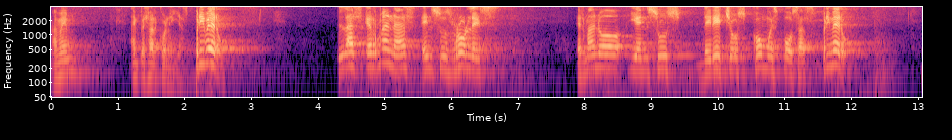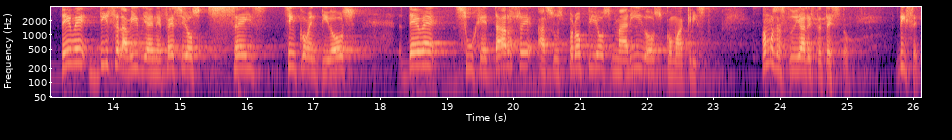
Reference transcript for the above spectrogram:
amén, a empezar con ellas. Primero, las hermanas en sus roles, hermano, y en sus derechos como esposas, primero, debe, dice la Biblia en Efesios 6, 5, 22, debe sujetarse a sus propios maridos como a Cristo. Vamos a estudiar este texto. Dice,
